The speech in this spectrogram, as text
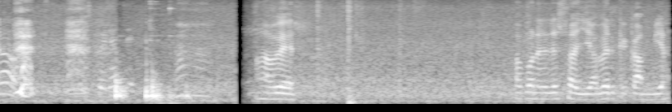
No, espérate. A ver. A poner eso allí, a ver qué cambia.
